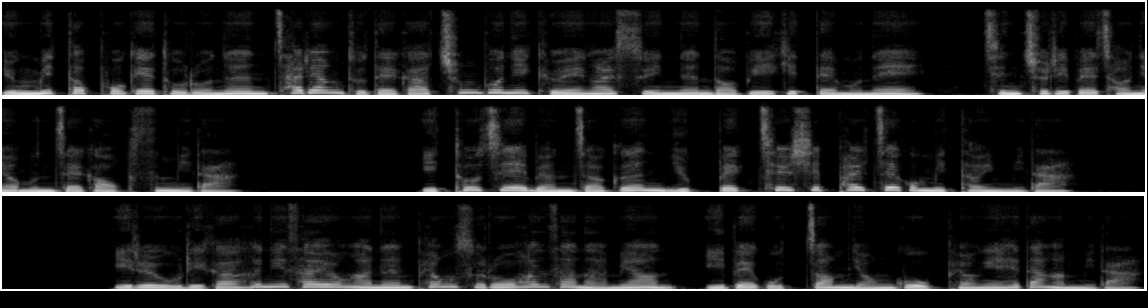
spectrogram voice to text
6m 폭의 도로는 차량 두 대가 충분히 교행할 수 있는 너비이기 때문에 진출입에 전혀 문제가 없습니다. 이 토지의 면적은 678제곱미터입니다. 이를 우리가 흔히 사용하는 평수로 환산하면 205.095평에 해당합니다.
